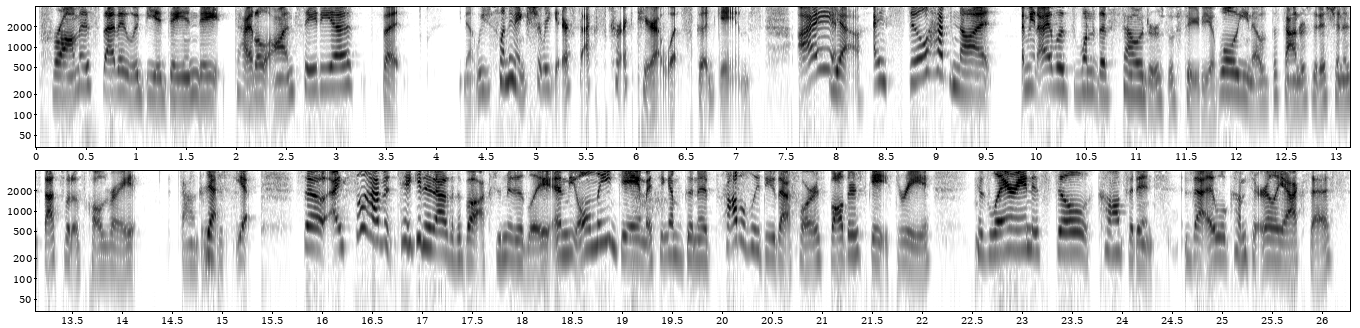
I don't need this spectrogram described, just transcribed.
promised that it would be a day and date title on Stadia, but you know, we just want to make sure we get our facts correct here at What's Good Games. I Yeah. I still have not I mean, I was one of the founders of Stadia. Well, you know, the founders edition is that's what it was called, right? Founders. Yes. Yeah. So I still haven't taken it out of the box, admittedly. And the only game I think I'm going to probably do that for is Baldur's Gate 3, because Larian is still confident that it will come to early access.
